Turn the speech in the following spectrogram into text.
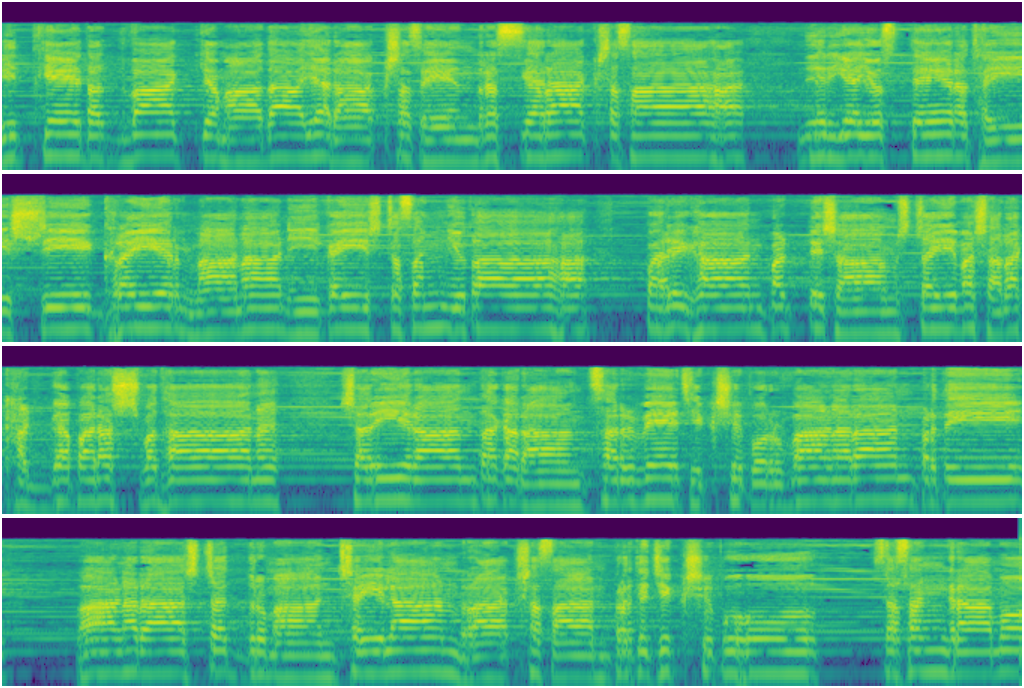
इत्येतद्वाक्यमादाय राक्षसेन्द्रस्य राक्षसाः। निर्ययुस्ते रथैः शीघ्रैर्नानानीकैश्च संयुताः। परिघान् पट्टिशांश्चैव शरखड्गपरश्वधान्। शरीरान्तकरान् सर्वे चिक्षिपुर्वाणरान् प्रति। वानराश्च द्रुमाञ्छैलान् राक्षसान् प्रति चिक्षिपुः स सङ्ग्रामो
